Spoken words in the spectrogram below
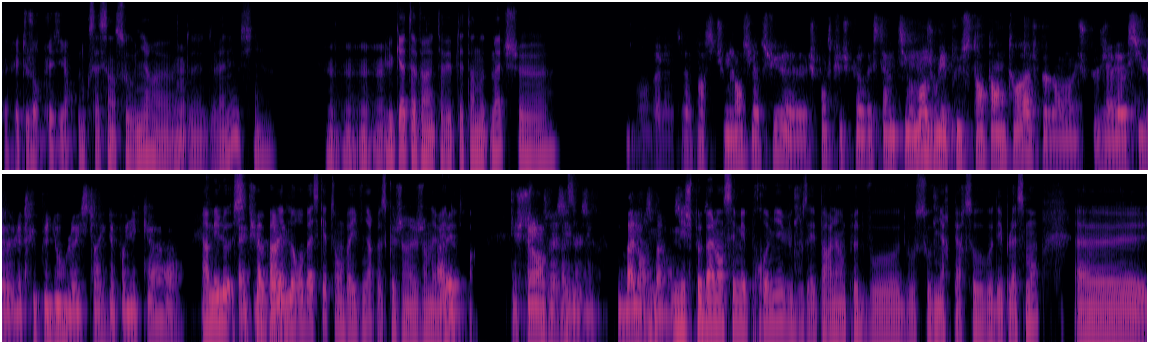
Ça fait toujours plaisir. Donc ça, c'est un souvenir euh, mm. de, l'année aussi. Mm, mm, Lucas, tu avais, peut-être un autre match euh bah si tu me lances là-dessus, euh, je pense que je peux rester un petit moment. Je voulais plus t'entendre toi. J'avais aussi le, triple-double historique de Ponica. Ah, mais le, si tu veux parler de l'Eurobasket, on va y venir parce que j'en avais deux, trois. Je te lance, vas-y, vas-y. Balance, balance. Mais je peux balancer mes premiers, vu que vous avez parlé un peu de vos, de vos souvenirs perso, vos déplacements. Euh,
